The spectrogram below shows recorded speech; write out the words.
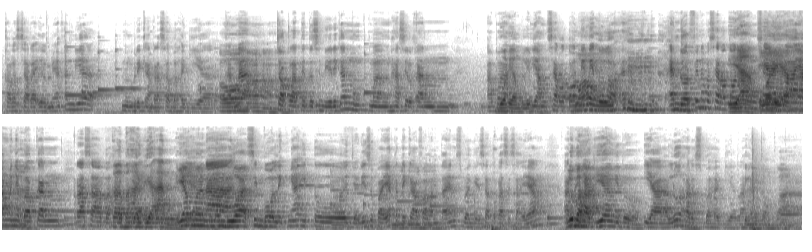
kalau secara ilmiah kan dia memberikan rasa bahagia Oh, karena ha, ha, ha. coklat itu sendiri kan menghasilkan apa Buah yang berlimpah. yang serotonin Wow. itu loh endorfin apa serotonin iya, lupa iya. yang menyebabkan rasa bahagia Kebahagiaan. itu. Yang Iya. men- nah membuat simboliknya itu jadi supaya ketika Valentine sebagai satu kasih sayang lu artinya, bahagia gitu ya lu harus bahagia lah dengan coklat.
